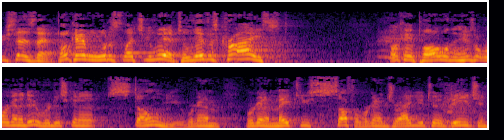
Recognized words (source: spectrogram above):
Who says that? Okay, well, we'll just let you live. To live is Christ. Okay, Paul, well then here's what we're going to do. We're just going to stone you. We're going to, we're going to make you suffer. We're going to drag you to a beach and,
